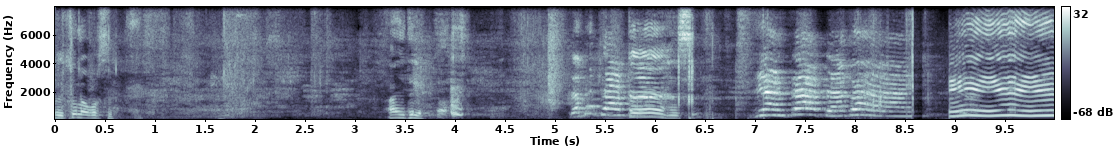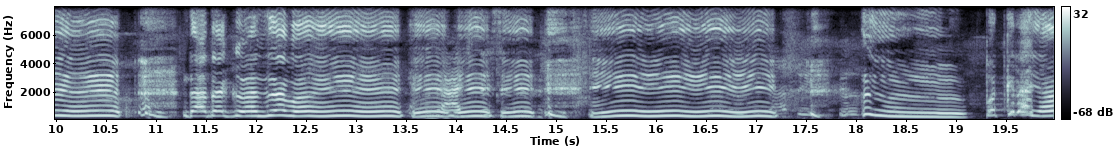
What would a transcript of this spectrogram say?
ওই তোলা পড়ছে। আই দিলে দাদা কোন যাব পটকরাইয়া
